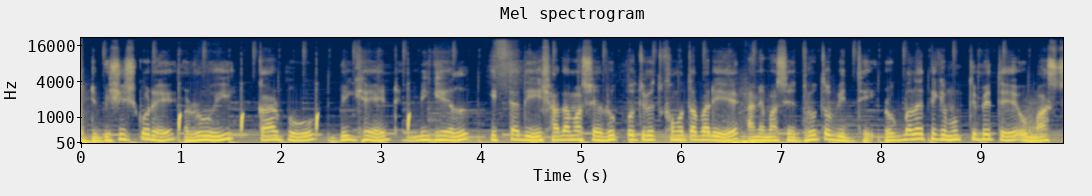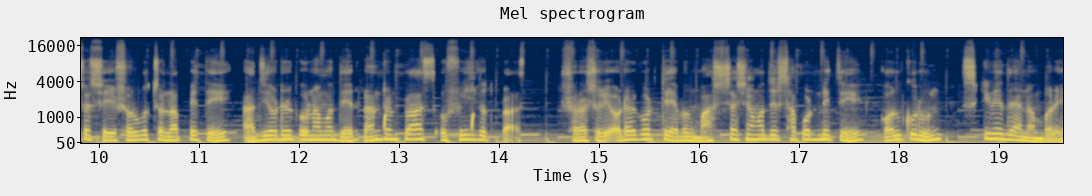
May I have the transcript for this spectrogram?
এটি বিশেষ করে রুই, কার্পু বিঘেড মিঘেল ইত্যাদি সাদা মাছের রোগ প্রতিরোধ ক্ষমতা বাড়িয়ে আনে মাছের দ্রুত বৃদ্ধি। রোগবালাই থেকে মুক্তি পেতে ও মাছ চাষে সর্বোচ্চ লাভ পেতে আজই অর্ডার করুন আমাদের প্লান্টন প্লাস ও ফ্রিজগত প্লাস। সরাসরি অর্ডার করতে এবং মাস চাষে আমাদের সাপোর্ট নিতে কল করুন স্ক্রিনে দেওয়া নম্বরে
